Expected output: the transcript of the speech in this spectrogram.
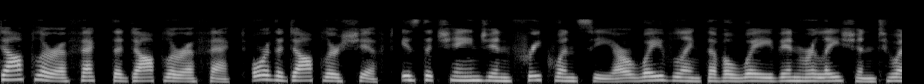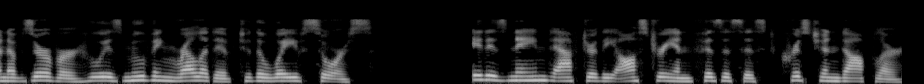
Doppler effect The Doppler effect or the Doppler shift is the change in frequency or wavelength of a wave in relation to an observer who is moving relative to the wave source. It is named after the Austrian physicist Christian Doppler,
